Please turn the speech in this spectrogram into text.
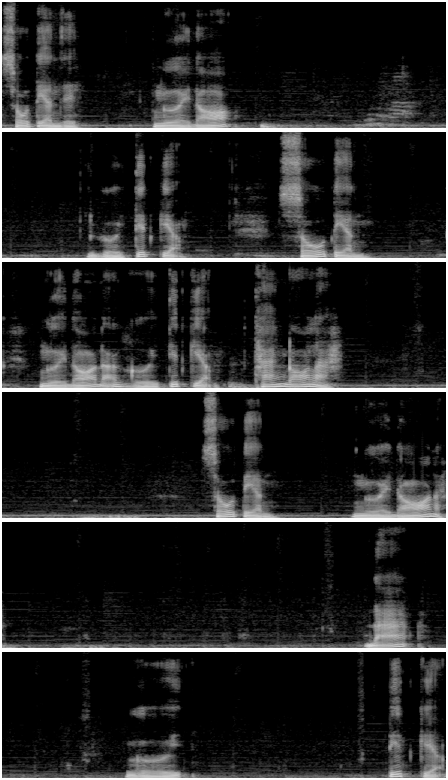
số tiền gì? Người đó gửi tiết kiệm số tiền. Người đó đã gửi tiết kiệm, tháng đó là số tiền. Người đó nè, đã gửi tiết kiệm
